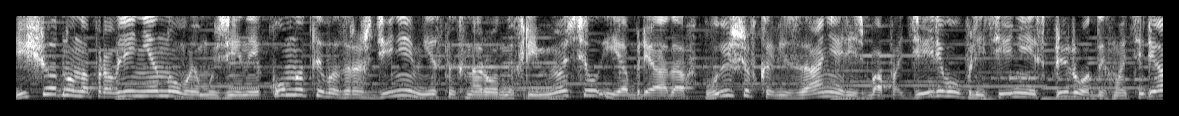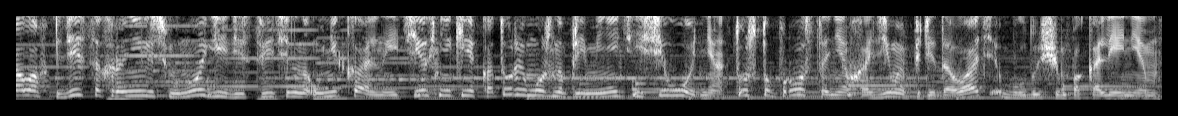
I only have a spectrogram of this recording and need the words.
Еще одно направление новой музейной комнаты – возрождение местных народных ремесел и обрядов. Вышивка, вязание, резьба по дереву, плетение из природных материалов. Здесь сохранились многие действительно уникальные техники, которые можно применить и сегодня. То, что просто необходимо передавать будущим поколениям.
